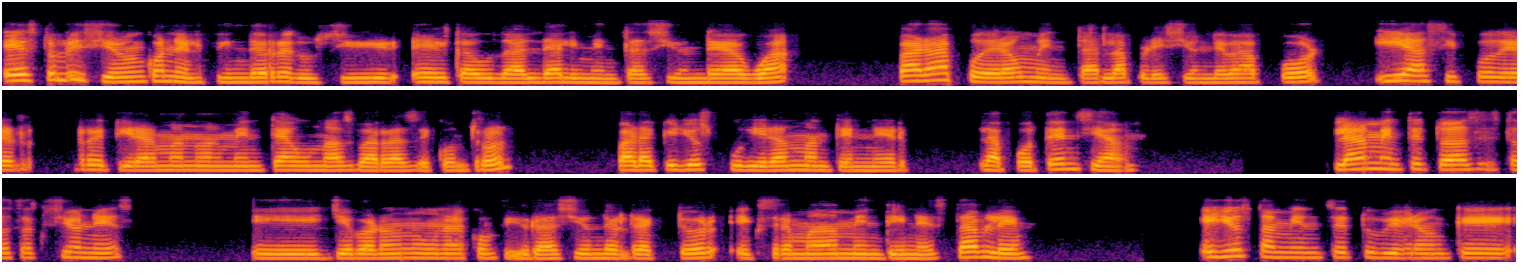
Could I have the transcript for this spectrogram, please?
Esto lo hicieron con el fin de reducir el caudal de alimentación de agua para poder aumentar la presión de vapor y así poder retirar manualmente a unas barras de control para que ellos pudieran mantener la potencia. Claramente todas estas acciones eh, llevaron a una configuración del reactor extremadamente inestable ellos también se tuvieron que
